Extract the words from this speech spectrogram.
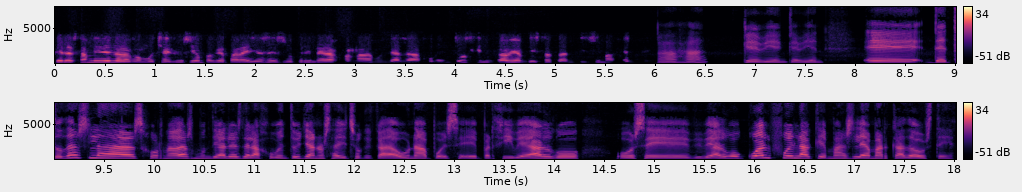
pero están viviéndolo con mucha ilusión porque para ellos es su primera jornada mundial de la juventud y nunca habían visto tantísima gente. Ajá, qué bien, qué bien. Eh, de todas las jornadas mundiales de la juventud, ya nos ha dicho que cada una pues se percibe algo o se vive algo. ¿Cuál fue la que más le ha marcado a usted?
